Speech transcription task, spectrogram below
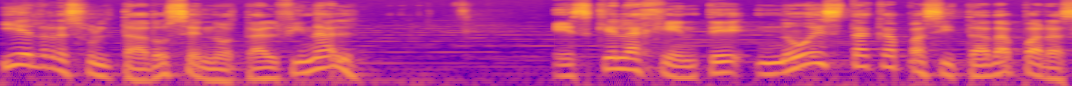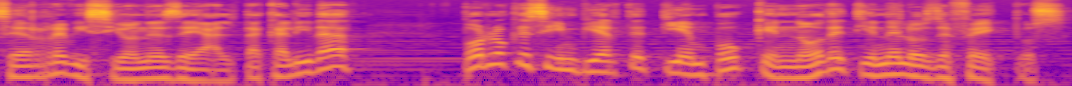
y el resultado se nota al final. Es que la gente no está capacitada para hacer revisiones de alta calidad, por lo que se invierte tiempo que no detiene los defectos.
